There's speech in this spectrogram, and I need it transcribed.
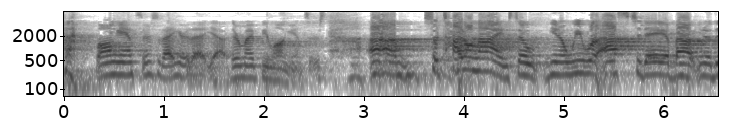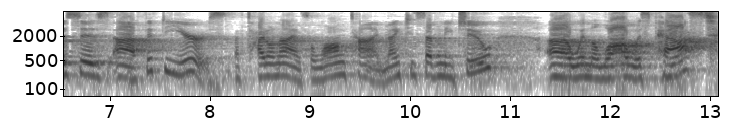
long answers, did I hear that? Yeah, there might be long answers. Um, so Title IX, so, you know, we were asked today about, you know, this is uh, 50 years of Title IX, it's a long time, 1972. Uh, when the law was passed,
